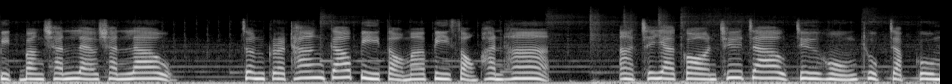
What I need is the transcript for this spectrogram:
ปิดบังชั้นแล้วชั้นเล่า จนกระทั่ง 9 ปีต่อมาปี 2005 อาชญากรชื่อเจ้าจือหงถูกจับกุม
